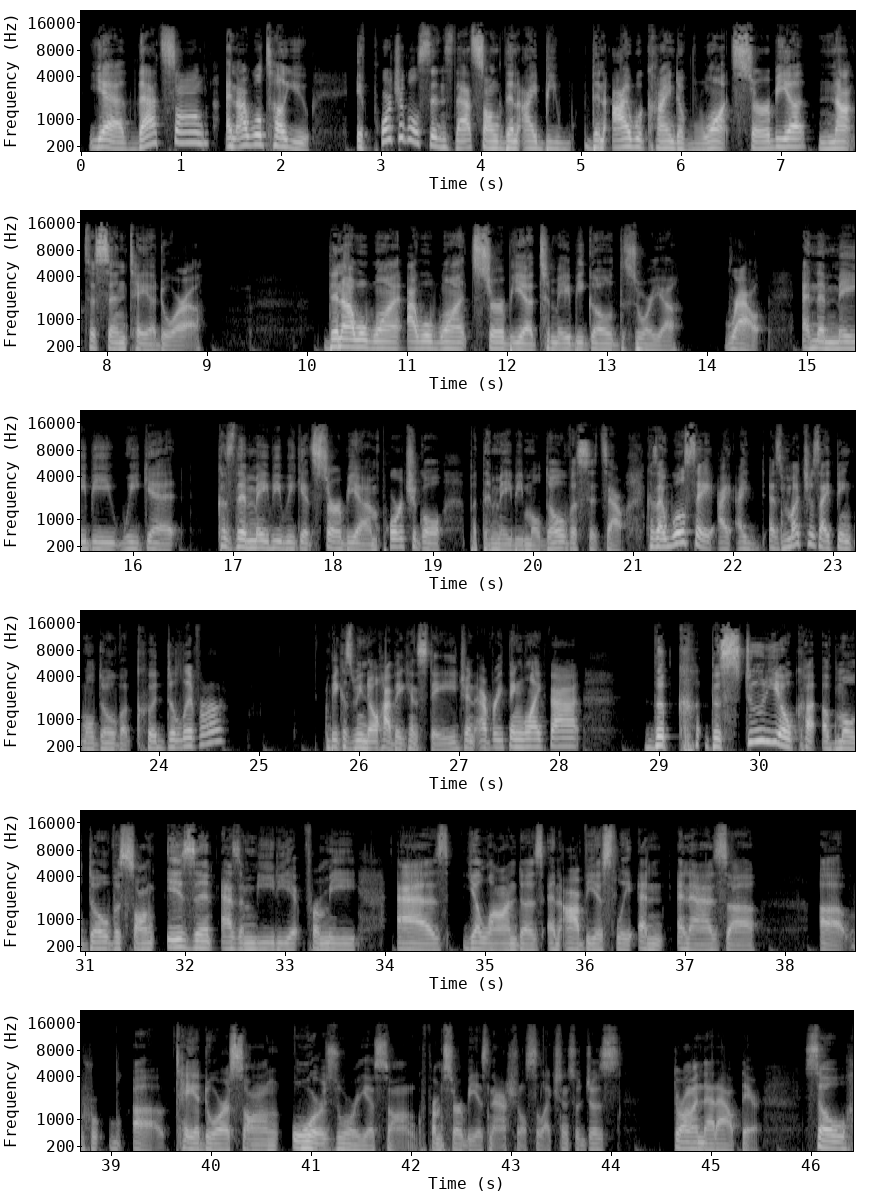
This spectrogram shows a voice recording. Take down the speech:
Yeah, that song, and I will tell you, if Portugal sends that song, then I be then I would kind of want Serbia not to send Teodora. Then I will want I will want Serbia to maybe go the Zoria route, and then maybe we get because then maybe we get Serbia and Portugal, but then maybe Moldova sits out. Because I will say, I, I as much as I think Moldova could deliver, because we know how they can stage and everything like that. The the studio cut of Moldova's song isn't as immediate for me as Iolanda's, and obviously, and and as uh, uh, uh, Teodora song or Zoria's song from Serbia's national selection. So just throwing that out there. So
